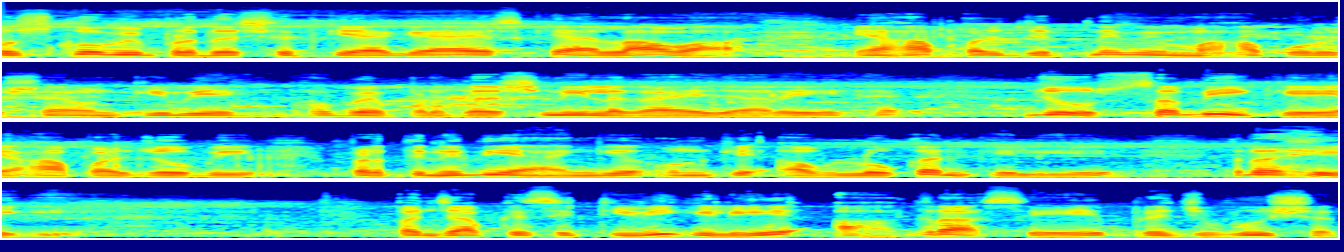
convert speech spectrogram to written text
उसको भी प्रदर्शित किया गया है। इसके अलावा यहाँ पर जितने भी महापुरुष हैं, उनकी भी एक भव्य प्रदर्शनी लगाई जा रही है, जो सभी के यहाँ पर जो भी प्रतिनिधि आएँगे, उनके अवलोकन के लिए रहेगी। पंजाब किसी टीवी के लिए आगरा से ब्रिजभूषण।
